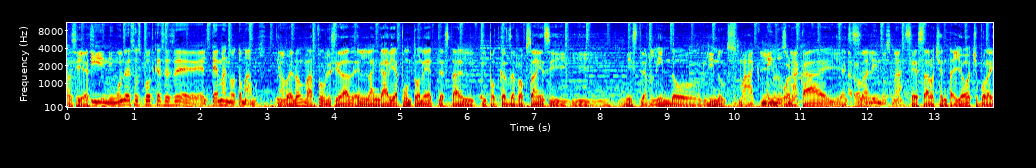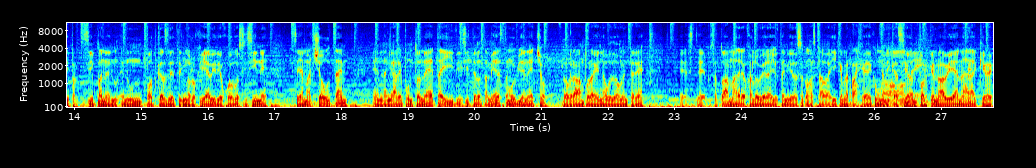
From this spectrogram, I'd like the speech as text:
Así es. Y ninguno de esos podcasts es de el tema no tomamos. Y ¿no? bueno, más publicidad en langaria.net está el, el podcast de Rob Science y, y Mr. Lindo, Linux Mac, no me Linux acuerdo Mac. acá. Y Arroba lindos más. César88, por ahí participan en, en un podcast de tecnología, videojuegos y cine. Se llama Showtime en langaria.net. Ahí visítenlo también, está muy bien hecho. Lo graban por ahí en Audio, me enteré. Este, pues a toda madre, ojalá hubiera yo tenido eso cuando estaba ahí, que me rajé de comunicación porque no había nada que,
